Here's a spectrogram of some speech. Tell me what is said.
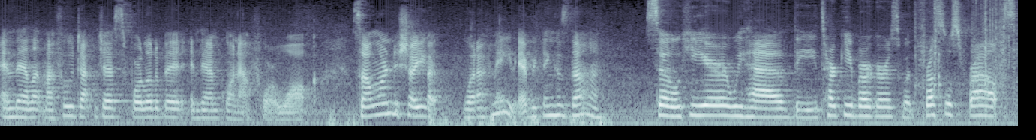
and then let my food digest for a little bit and then i'm going out for a walk. So i wanted to show you what i've made. Everything is done. So here we have the turkey burgers with brussels sprouts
